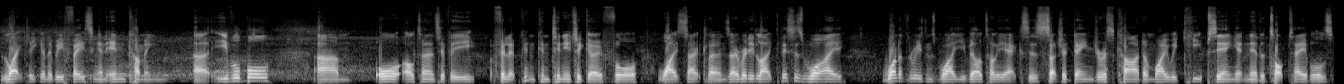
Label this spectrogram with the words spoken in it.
likely going to be facing an incoming uh, evil ball. Um, or alternatively, Philip can continue to go for Y Cyclones. I really like this is why one of the reasons why Yveltal EX is such a dangerous card and why we keep seeing it near the top tables.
